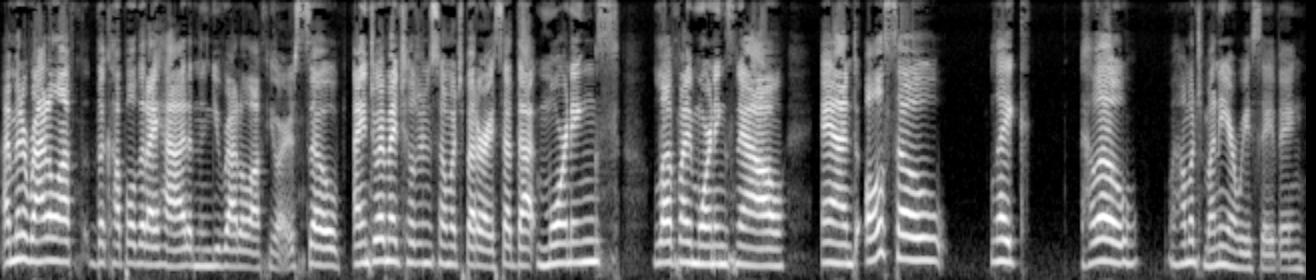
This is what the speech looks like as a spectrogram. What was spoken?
I'm gonna rattle off the couple that I had, and then you rattle off yours. So I enjoy my children so much better. I said that mornings, love my mornings now, and also like, hello, how much money are we saving?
